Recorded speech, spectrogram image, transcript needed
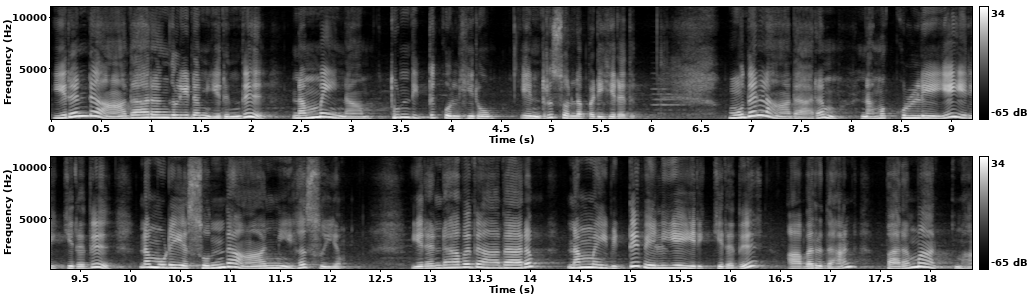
இரண்டு ஆதாரங்களிடம் இருந்து நம்மை நாம் துண்டித்து கொள்கிறோம் என்று சொல்லப்படுகிறது. முதல் ஆதாரம் நமக்குள்ளேயே இருக்கிறது நம்முடைய சொந்த ஆன்மீக சுயம். இரண்டாவது ஆதாரம் நம்மை விட்டு வெளியே இருக்கிறது அவர்தான் பரமாத்மா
